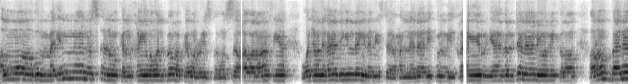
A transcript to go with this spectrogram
اللهم إنا نسألك الخير والبركة والرزق والصحة والعافية. واجعل هذه الليلة مفتاحا لنا لكل خير يا ذا الجلال والإكرام. ربنا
